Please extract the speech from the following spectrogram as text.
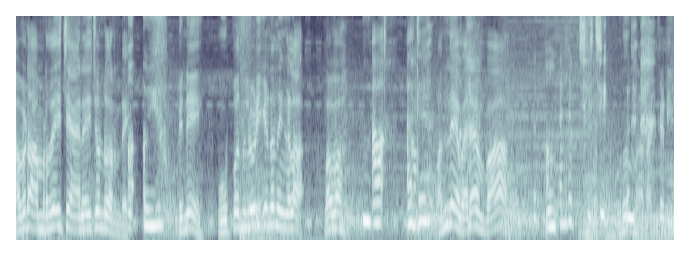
അവിടെ അമൃതയിച്ച് ആനയിച്ചോണ്ട് വരണ്ടേ. അയ്യോ. പിന്നെ പൂപ്പന്തിൽ ഓടിക്കണ നിങ്ങളാ. വാ വാ. ആ, അത്. വന്നേ വരാം വാ. അല്ല ചേച്ചി. ഒന്ന് നടക്കടി.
